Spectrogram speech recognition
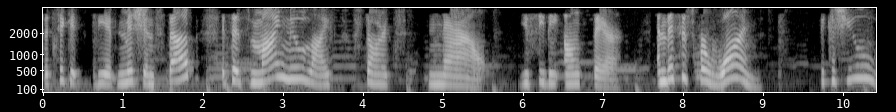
the ticket, the admission stub, it says my new life starts now. You see the unk there. And this is for one because you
